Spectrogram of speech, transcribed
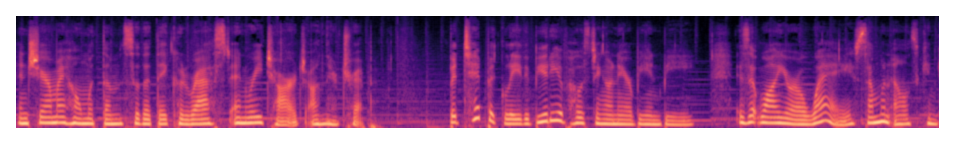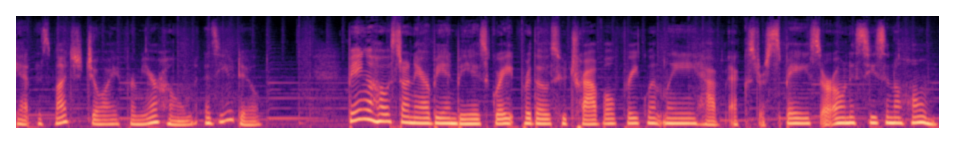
and share my home with them so that they could rest and recharge on their trip. But typically, the beauty of hosting on Airbnb is that while you're away, someone else can get as much joy from your home as you do. Being a host on Airbnb is great for those who travel frequently, have extra space, or own a seasonal home.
